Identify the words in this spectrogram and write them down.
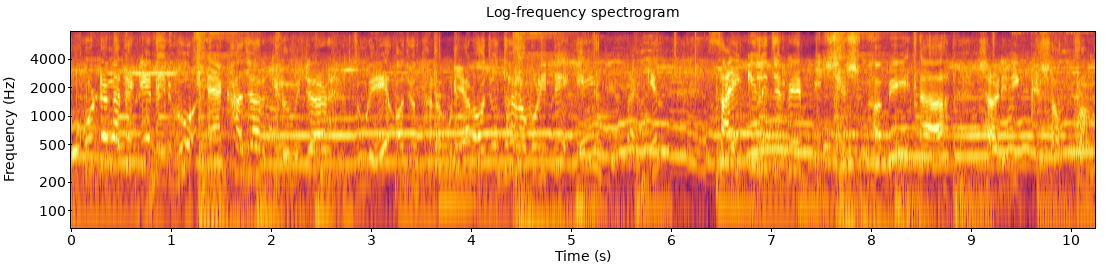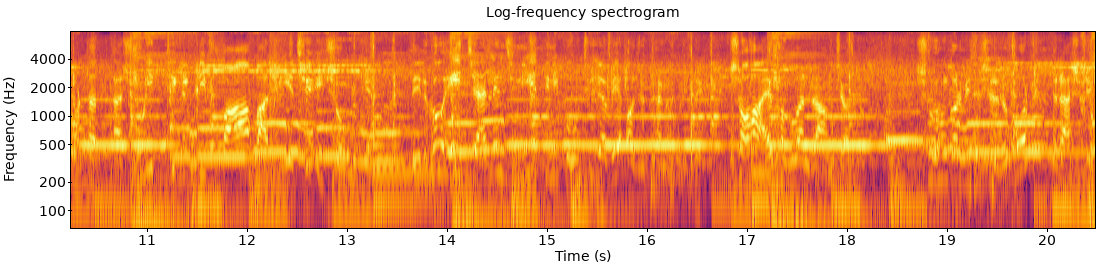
গোবরডাঙ্গা থেকে দীর্ঘ এক হাজার কিলোমিটার দূরে অযোধ্যা নগরী আর অযোধ্যা নগরীতে এই সাইকেল চেপে বিশেষভাবে শারীরিক সক্ষম অর্থাৎ শরীর থেকে একটি পা বাঁধিয়েছে এই সৌমিকের দীর্ঘ এই চ্যালেঞ্জ নিয়ে তিনি পৌঁছে যাবে অযোধ্যা নগরীতে। সহায় ভগবান রামচন্দ্র। শুভঙ্কর বিশেষের রিপোর্ট রাষ্ট্রীয়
